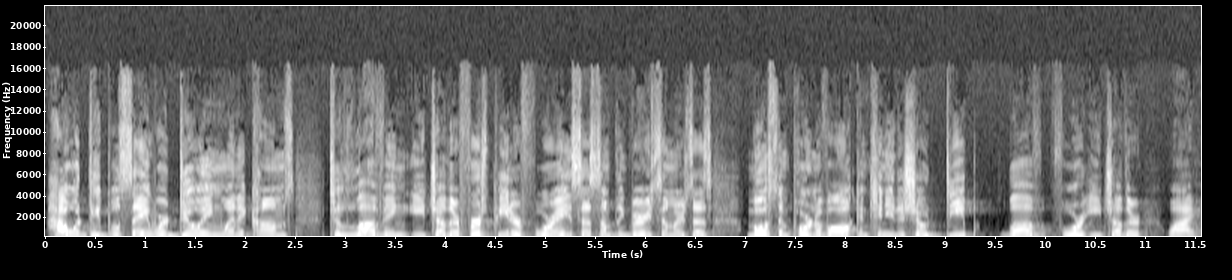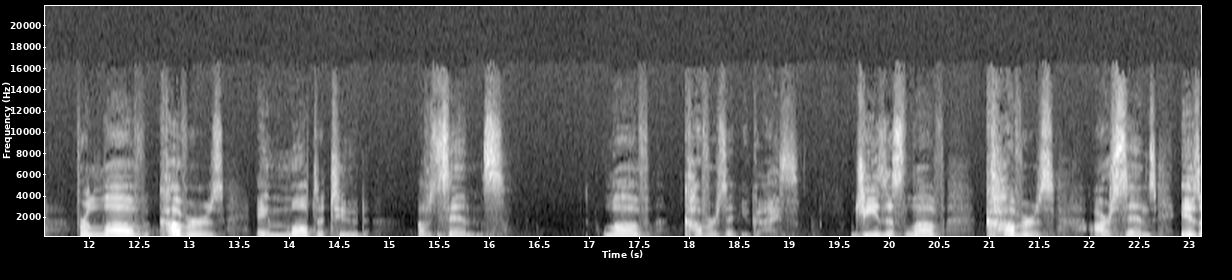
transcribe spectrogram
How would people say we're doing when it comes to loving each other? 1 Peter 4 8 says something very similar. It says, Most important of all, continue to show deep love for each other. Why? For love covers a multitude of sins. Love covers it, you guys. Jesus' love covers our sins. Is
